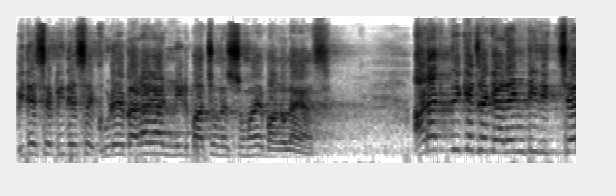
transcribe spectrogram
বিদেশে বিদেশে ঘুরে বেড়ায় আর নির্বাচনের সময় বাংলায় আসে আর একদিকে যে গ্যারেন্টি দিচ্ছে,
